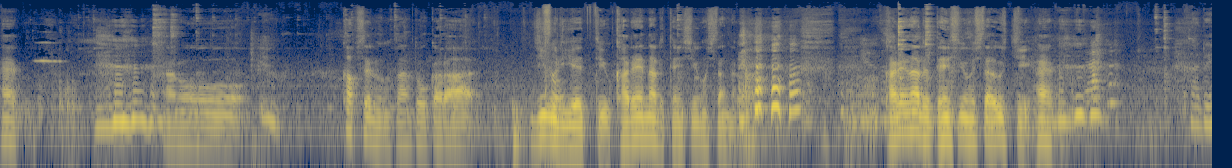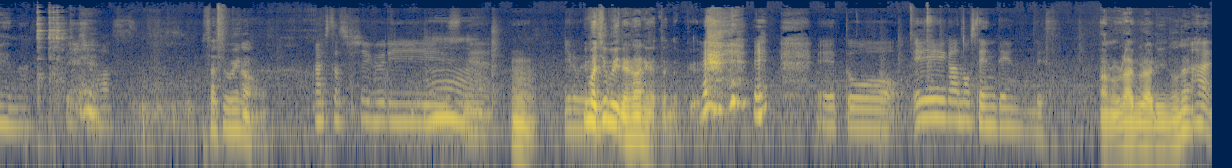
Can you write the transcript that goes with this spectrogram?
早く。あのーカプセルの担当からジブリへっていう華麗なる転身をしたんだから。華麗なる転身をしたうち早く。華麗な失礼します。久しぶりなの？あ久しぶりですね、うん。今ジブリで何やってんだっけ？えっ、と映画の宣伝です。あのライブラリーのねはいはい。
